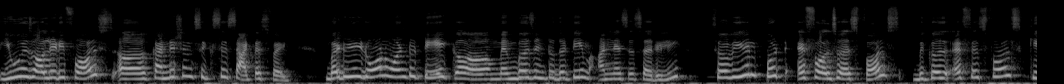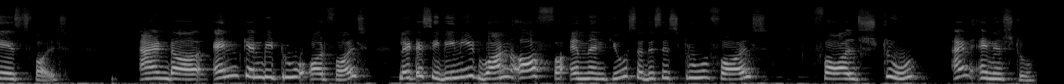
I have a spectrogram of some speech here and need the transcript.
U is already false, uh, condition 6 is satisfied. But we don't want to take uh, members into the team unnecessarily. So we will put f also as false because f is false, k is false. And uh, n can be true or false. Let us see, we need one of m and q. So this is true, false, false, true and n is true.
